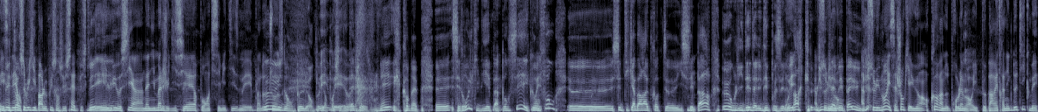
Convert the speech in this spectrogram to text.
et c'est d'ailleurs celui qui parle le plus en sucette, puisqu'il est lui aussi un animal judiciaire pour antisémitisme et plein d'autres choses. Oui, non, on peut, on peut lui reprocher des tas de choses. Mais quand même, euh, c'est drôle qu'il n'y ait pas pensé et qu'au fond, euh, ses petits camarades, quand euh, ils se mm. séparent, eux ont l'idée d'aller déposer la marque, lui ne l'avait pas eu. Absolument, et sachant qu'il y a eu encore un autre problème, alors il peut paraître anecdotique, mais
